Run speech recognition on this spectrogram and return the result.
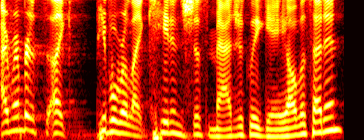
I remember it's like people were like, Kaidan's just magically gay all of a sudden.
